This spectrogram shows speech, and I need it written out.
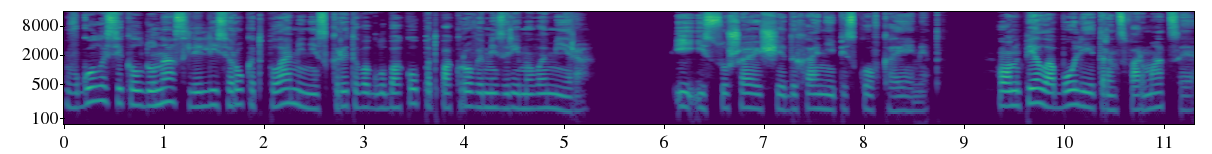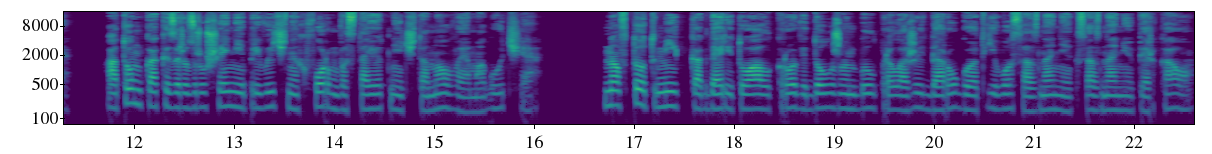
В голосе колдуна слились рокот пламени, скрытого глубоко под покровами зримого мира, и иссушающее дыхание песков Каэмит. Он пел о боли и трансформации, о том, как из разрушения привычных форм восстает нечто новое, могучее. Но в тот миг, когда ритуал крови должен был проложить дорогу от его сознания к сознанию Перкао,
